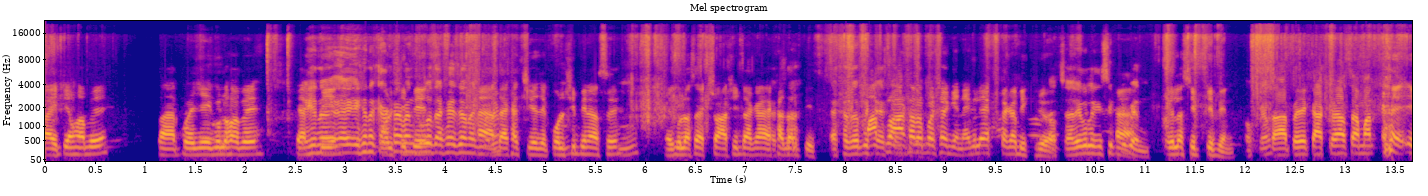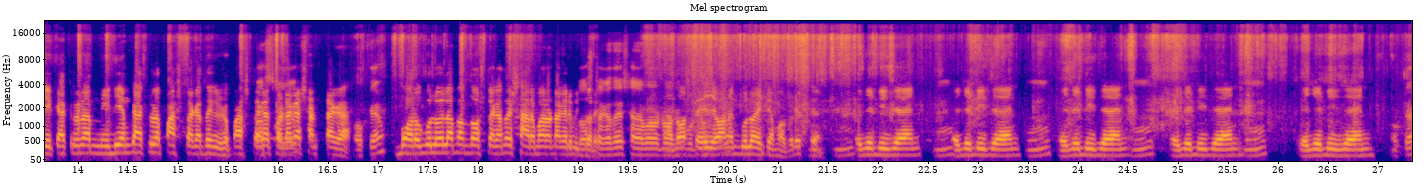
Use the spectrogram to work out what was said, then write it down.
আইটেম হবে তারপরে যে এগুলো হবে এখানে কাঁকড়া গুলো। দেখাই হ্যাঁ দেখাচ্ছি যে কলসি পিন আছে এগুলো আছে একশো আশি টাকা এক হাজার পিস এক হাজার পিস মাত্র পয়সা কিনা এগুলো এক টাকা বিক্রি হয়। আচ্ছা এগুলো কি সিফটি হ্যাঁ, পেন এগুলো সিফটি পিন তারপরে কাঁকড়া আছে আমার এই কাঁকড়াটা মিডিয়াম কাঁকড়া পাঁচ টাকা থেকে শুরু। পাঁচ টাকা পাঁচ ছ টাকা টাকা। ষাট টাকা। ওকে বড়গুলো হলো আপনার দশ টাকা থেকে সাড়ে বারো টাকার দশ ভিতরে। টাকা থেকে সাড়ে বারো হ্যাঁ, টাকা দশটা এই যে অনেকগুলো আইটেম হবে দেখছেন? এই যে ডিজাইন এই যে ডিজাইন এই যে ডিজাইন এই যে ডিজাইন এই যে ডিজাইন ওকে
